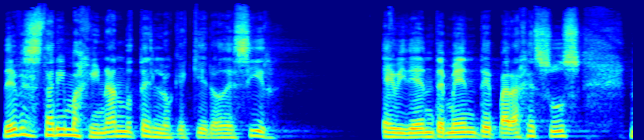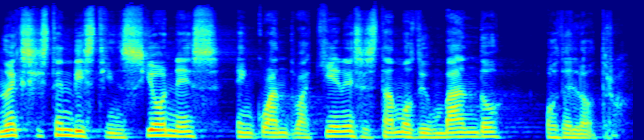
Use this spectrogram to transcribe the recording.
Debes estar imaginándote lo que quiero decir. Evidentemente, para Jesús no existen distinciones en cuanto a quienes estamos de un bando o del otro.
